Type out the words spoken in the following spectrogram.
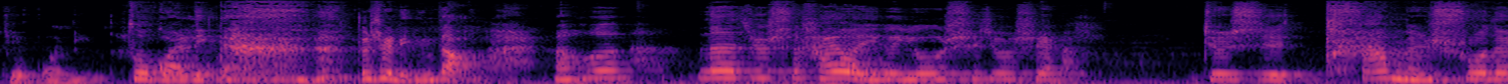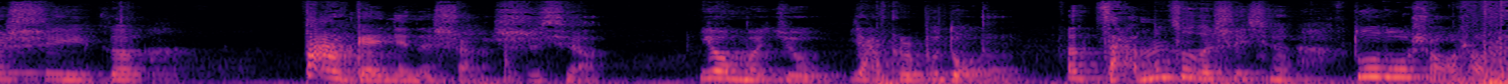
做管理的，做管理的，都是领导。然后，那就是还有一个优势就是，就是他们说的是一个大概念的事事情，要么就压根儿不懂。那咱们做的事情多多少少这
